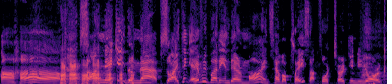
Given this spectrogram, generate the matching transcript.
uh huh. so I'm making the map. So I think everybody in their minds have a place for Turkey, New York.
